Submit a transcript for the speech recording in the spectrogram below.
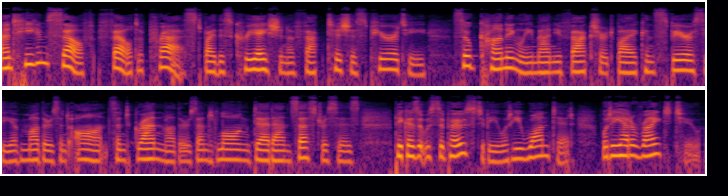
and he himself felt oppressed by this creation of factitious purity, so cunningly manufactured by a conspiracy of mothers and aunts and grandmothers and long dead ancestresses, because it was supposed to be what he wanted, what he had a right to,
